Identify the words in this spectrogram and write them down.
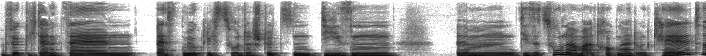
wirklich deine Zellen bestmöglich zu unterstützen, diesen, ähm, diese Zunahme an Trockenheit und Kälte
